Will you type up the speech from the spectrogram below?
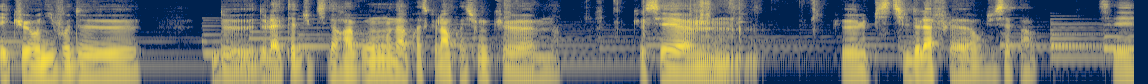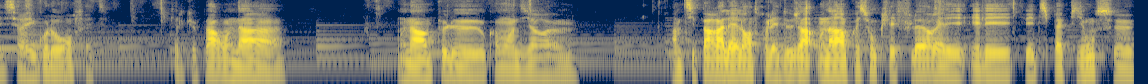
Et qu'au niveau de, de, la tête du petit dragon, on a presque l'impression que, que c'est le, pistil de la fleur, je sais pas. C'est rigolo en fait. Quelque part, on a on a un peu le, comment dire, euh, un petit parallèle entre les deux. On a l'impression que les fleurs et les, petits papillons se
